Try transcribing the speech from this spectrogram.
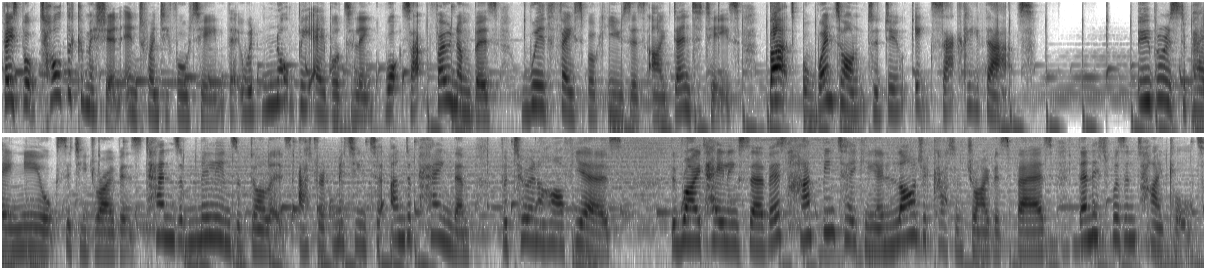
Facebook told the Commission in 2014 that it would not be able to link WhatsApp phone numbers with Facebook users' identities, but went on to do exactly that. Uber is to pay New York City drivers tens of millions of dollars after admitting to underpaying them for two and a half years. The ride-hailing service had been taking a larger cut of drivers' fares than it was entitled.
